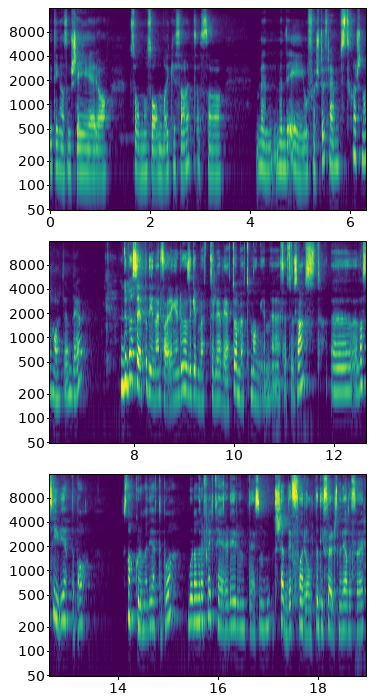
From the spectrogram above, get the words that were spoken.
de tingene som skjer, og sånn og sånn, og ikke sant? Altså, men, men, det er jo først og fremst kanskje noe annet enn det. Du Basert på dine erfaringer, du har sikkert møtt eller jeg vet du har møtt mange med fødselsangst. Eh, hva sier de etterpå? Snakker du med de etterpå? Hvordan reflekterer de rundt det som skjedde i forhold til de følelsene de hadde før?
